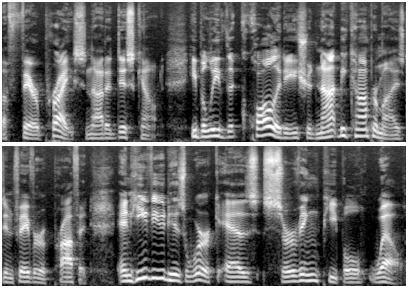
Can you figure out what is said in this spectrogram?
a fair price, not a discount. He believed that quality should not be compromised in favor of profit, and he viewed his work as serving people well.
